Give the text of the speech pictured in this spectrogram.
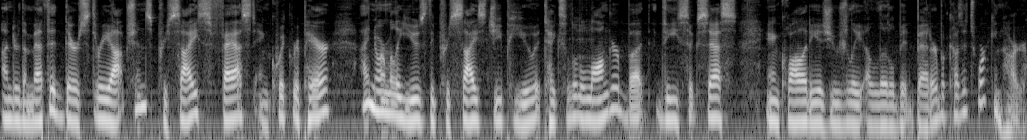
Under the method, there's three options, precise, fast, and quick repair. I normally use the precise GPU. It takes a little longer, but the success and quality is usually a little bit better because it's working harder.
